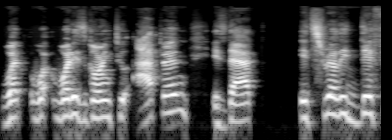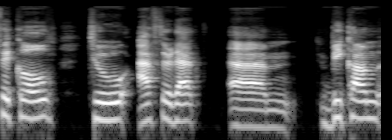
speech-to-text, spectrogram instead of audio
what, what, what is going to happen is that it's really difficult to, after that, um, become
